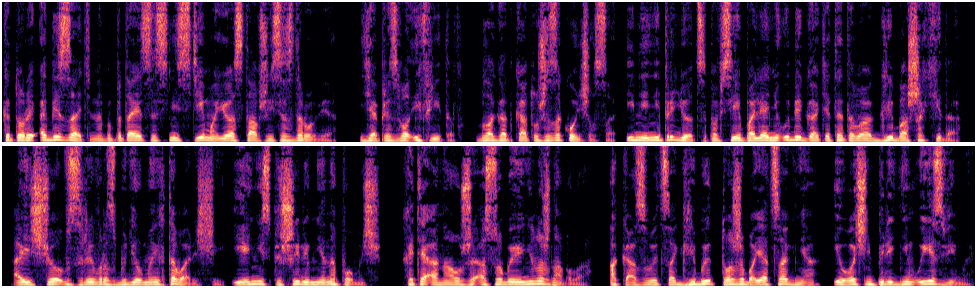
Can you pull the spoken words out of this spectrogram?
который обязательно попытается снести мое оставшееся здоровье. Я призвал ифритов, благо откат уже закончился, и мне не придется по всей поляне убегать от этого гриба-шахида. А еще взрыв разбудил моих товарищей, и они спешили мне на помощь, хотя она уже особо и не нужна была. Оказывается, грибы тоже боятся огня и очень перед ним уязвимы.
